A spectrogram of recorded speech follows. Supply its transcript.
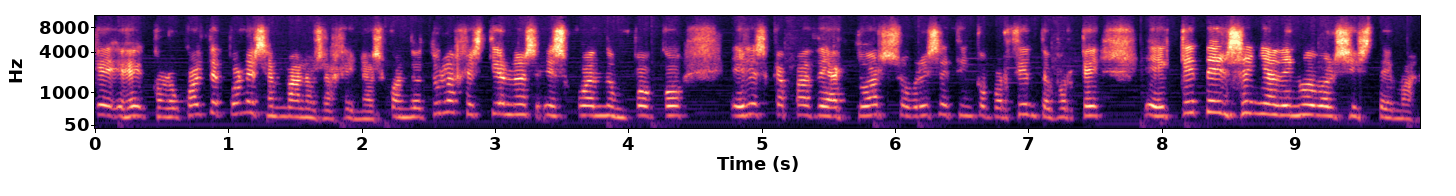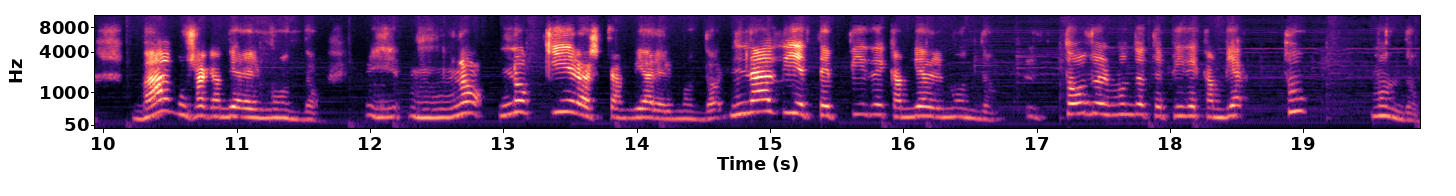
Eh, con lo cual te pones en manos ajenas. Cuando tú la gestionas es cuando un poco eres capaz de actuar sobre ese 5%, porque eh, ¿qué te enseña de nuevo el sistema? Vamos a cambiar el mundo. Y no, no quieras cambiar el mundo. Nadie te pide cambiar el mundo. Todo el mundo te pide cambiar tu mundo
